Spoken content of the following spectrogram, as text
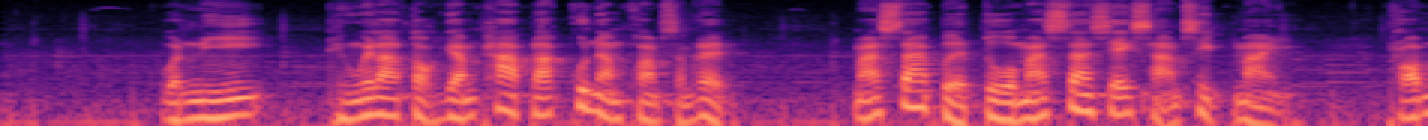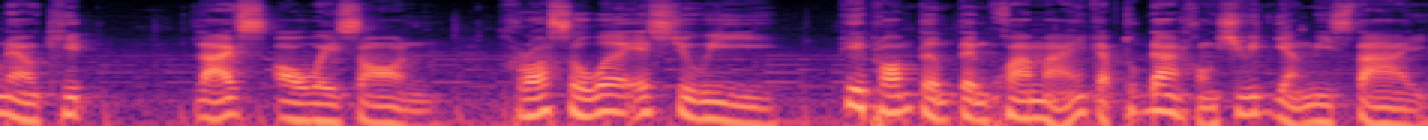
21%วันนี้ถึงเวลาตอกย้ำภาพลักษณ์ผู้นำความสำเร็จ Mazda เปิดตัว Mazda CX-30 ใหม่ พร้อมแนวคิด Life's Always On Crossover SUV ที่พร้อมเติมเต็มความหมายให้กับทุกด้านของชีวิตอย่างมีสไตล์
